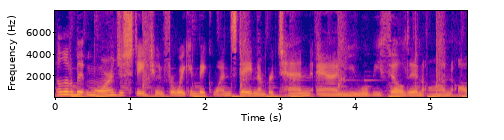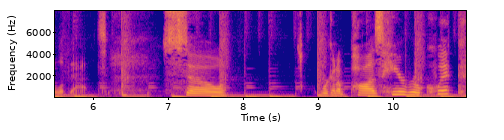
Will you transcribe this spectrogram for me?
a little bit more, just stay tuned for Wake and Bake Wednesday number 10 and you will be filled in on all of that. So we're going to pause here real quick.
